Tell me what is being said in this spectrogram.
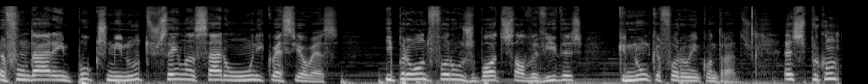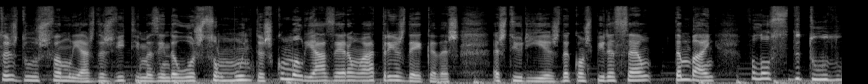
afundar em poucos minutos sem lançar um único SOS? E para onde foram os botes salva-vidas que nunca foram encontrados? As perguntas dos familiares das vítimas ainda hoje são muitas, como aliás eram há três décadas. As teorias da conspiração também. Falou-se de tudo,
